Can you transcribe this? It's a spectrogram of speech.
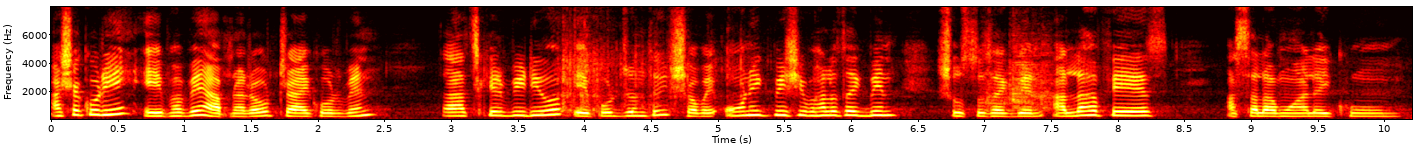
আশা করি এইভাবে আপনারাও ট্রাই করবেন। তো আজকের ভিডিও এ পর্যন্তই। সবাই অনেক বেশি ভালো থাকবেন, সুস্থ থাকবেন। আল্লাহ হাফেজ। আসসালামু আলাইকুম।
